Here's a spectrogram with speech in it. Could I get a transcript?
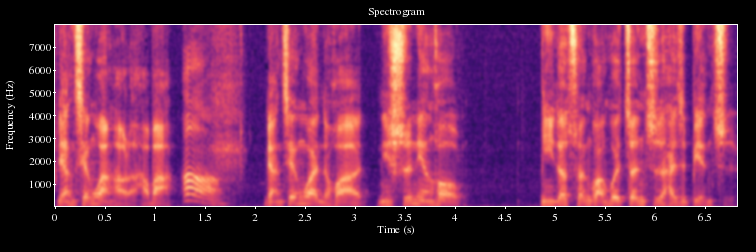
两千万好了，好不好？哦，两千万的话，你十年后你的存款会增值还是贬值？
